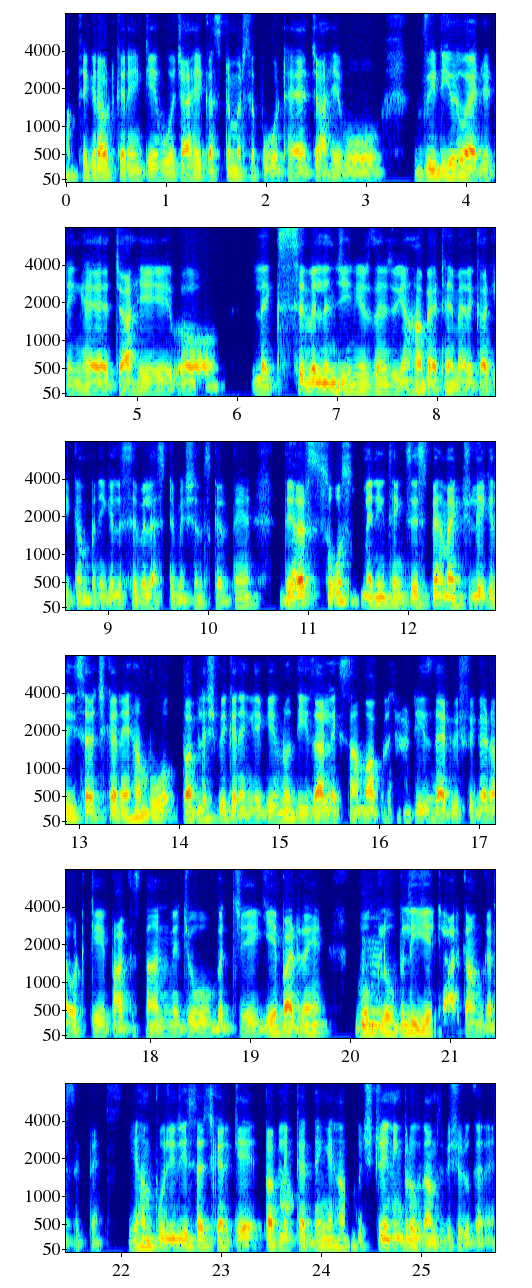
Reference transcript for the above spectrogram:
हम फिगर आउट करें कि वो चाहे कस्टमर सपोर्ट है चाहे वो वीडियो एडिटिंग है चाहे uh, लाइक सिविल इंजीनियर्स हैं जो यहाँ बैठे हैं अमेरिका की कंपनी के लिए सिविल एस्टिमेशन करते हैं। There are so many things इस पे हम एक्चुअली एक रिसर्च करें हम वो पब्लिश भी करेंगे कि you know these are like some opportunities that we figured out के पाकिस्तान में जो बच्चे ये पढ़ रहे हैं वो ग्लोबली हम्म। ये चार काम कर सकते हैं। ये हम पूरी रिसर्च करके पब्लिक कर देंगे हम कुछ ट्रेनिंग प्रोग्राम्स भी शुरू करें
